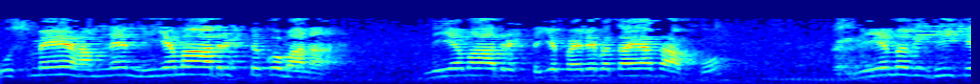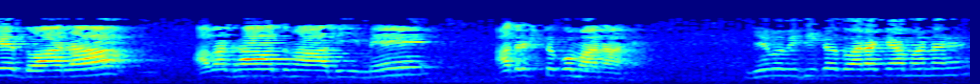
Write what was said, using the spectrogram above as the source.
उसमें हमने नियमादृष्ट को माना है। नियमादृष्ट, ये पहले बताया था आपको। नियम विधि के द्वारा अवघादवादि में अदृष्ट को माना है। नियम विधि के द्वारा क्या माना है?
